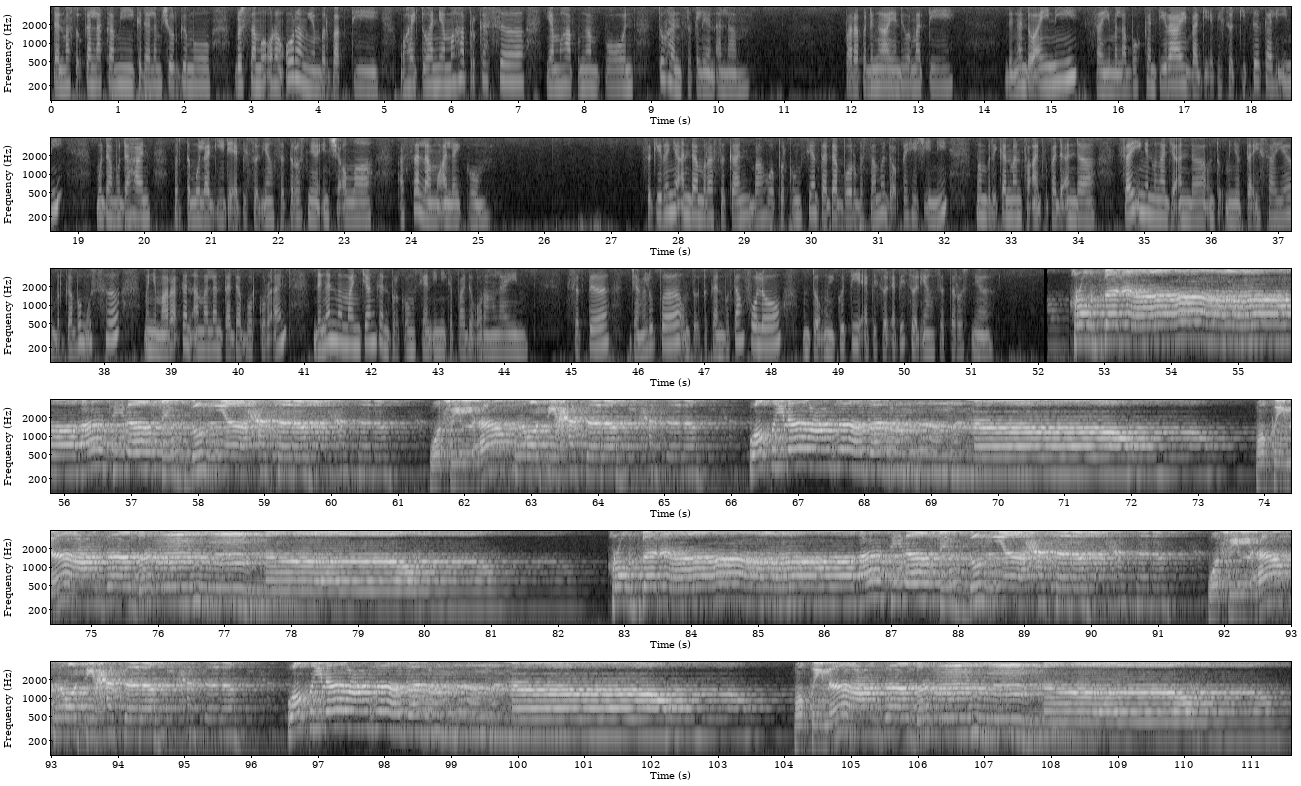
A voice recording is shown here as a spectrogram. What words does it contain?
dan masukkanlah kami ke dalam syurgamu bersama orang-orang yang berbakti. Wahai Tuhan yang maha perkasa, yang maha pengampun, Tuhan sekalian alam. Para pendengar yang dihormati, dengan doa ini saya melabuhkan tirai bagi episod kita kali ini. Mudah-mudahan bertemu lagi di episod yang seterusnya insya-Allah. Assalamualaikum. Sekiranya anda merasakan bahawa perkongsian tadabbur bersama Dr. H ini memberikan manfaat kepada anda, saya ingin mengajak anda untuk menyertai saya bergabung usaha menyemarakkan amalan tadabbur Quran dengan memanjangkan perkongsian ini kepada orang lain serta jangan lupa untuk tekan butang follow untuk mengikuti episod-episod yang seterusnya. Rabbana atina fid dunya hasanah hasanah wa fil akhirati hasanah hasanah wa qina وفي الآخرة حسنة. وقنا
